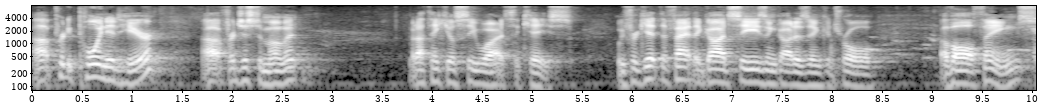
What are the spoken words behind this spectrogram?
uh, pretty pointed here uh, for just a moment, but I think you'll see why it's the case. We forget the fact that God sees and God is in control of all things.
